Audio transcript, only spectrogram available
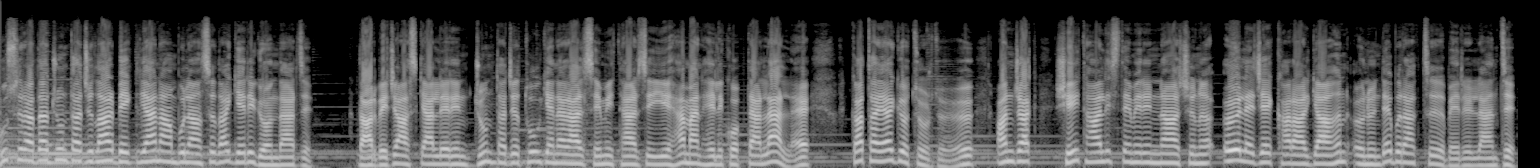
Bu sırada cuntacılar bekleyen ambulansı da geri gönderdi. Darbeci askerlerin cuntacı Tuğgeneral Semih Terzi'yi hemen helikopterlerle Gata'ya götürdüğü ancak Şehit Halis Demir'in naaşını öylece karargahın önünde bıraktığı belirlendi.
